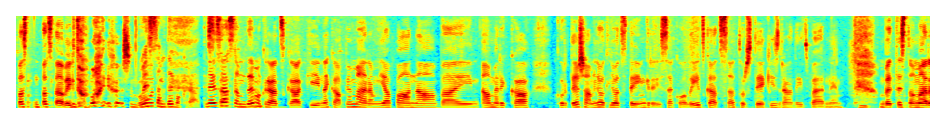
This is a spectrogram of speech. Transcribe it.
patstāvīgi domājoša būtne. Mēs esam demokrātiskāki. Mēs esam demokrātiskāki nekā, piemēram, Japānā vai Amerikā, kur tiešām ļoti, ļoti stingri seko līdzi, kāds saturs tiek izrādīts bērniem. Mm. Bet es tomēr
